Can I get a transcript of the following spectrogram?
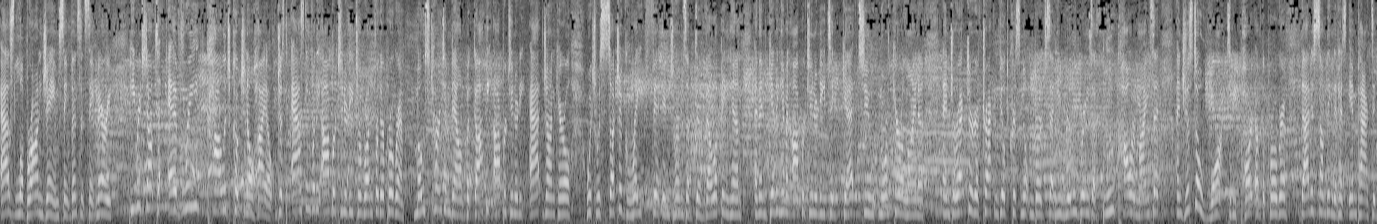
as LeBron James, St. Vincent St. Mary. He reached out to every college coach in Ohio, just asking for the opportunity to run for their program. Most turned him down, but got the opportunity at John Carroll, which was such a great fit in terms of developing him and then giving him an opportunity to get to North Carolina. And director of track and field Chris Miltenberg said he really brings a blue collar mindset and just a want to be part of the program. That is something that has impacted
